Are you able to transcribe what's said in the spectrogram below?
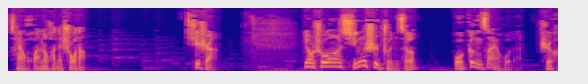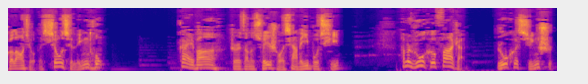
才缓了缓的说道。其实啊，要说行事准则，我更在乎的是何老九的消息灵通。丐帮这是咱们随手下的一步棋，他们如何发展、如何行事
